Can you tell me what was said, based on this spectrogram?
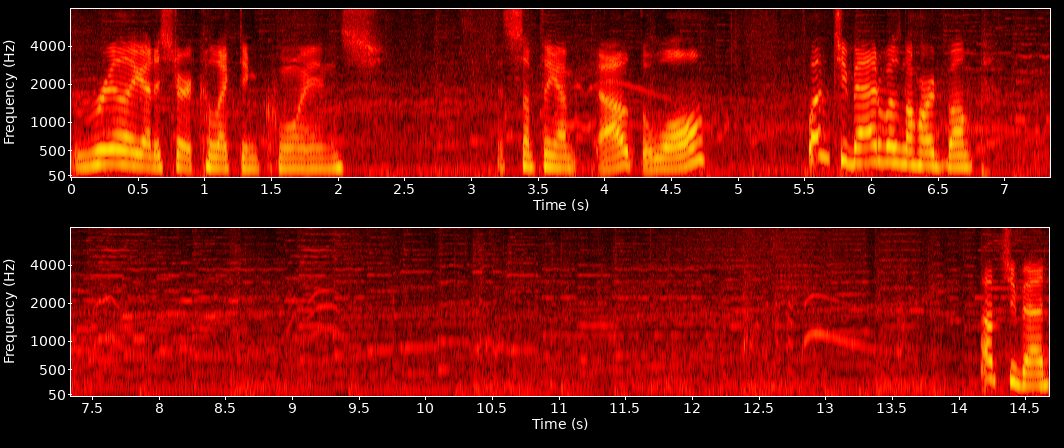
Really gotta start collecting coins. That's something I'm out the wall. Wasn't too bad, wasn't a hard bump. Not too bad.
